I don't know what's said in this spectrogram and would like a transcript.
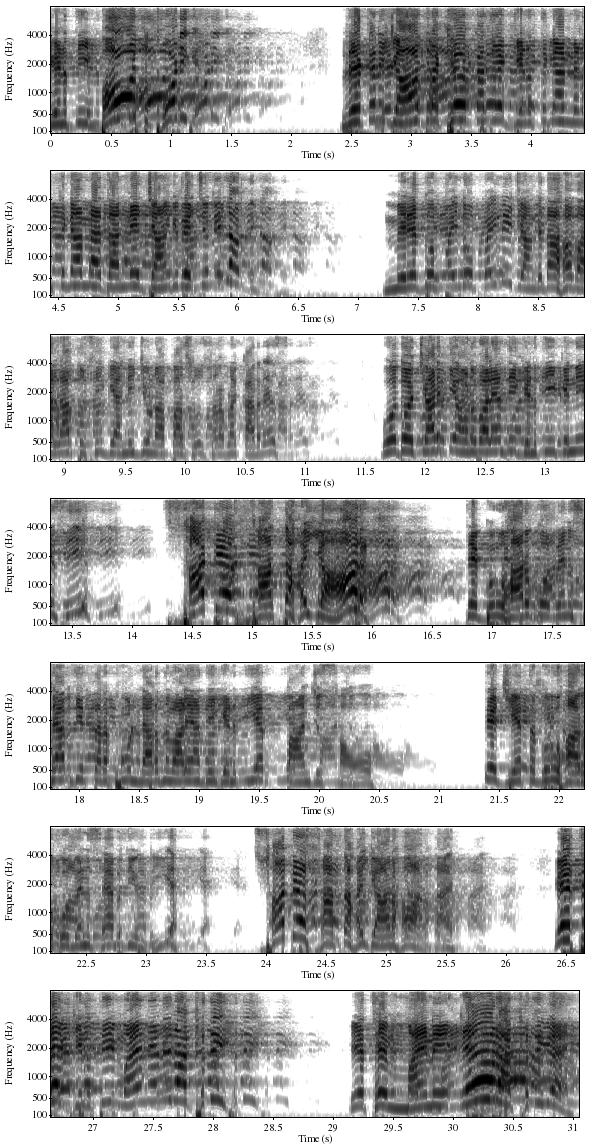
ਗਿਣਤੀ ਬਹੁਤ ਥੋੜੀ ਹੈ। ਲੇਕਿਨ ਯਾਦ ਰੱਖਿਓ, ਕਦੇ ਗਿਣਤੀਆਂ ਮਿਣਤੀਆਂ ਮੈਦਾਨੇ ਜੰਗ ਵਿੱਚ ਨਹੀਂ ਲੜਦੀਆਂ। ਮੇਰੇ ਤੋਂ ਪਹਿਲੋਂ ਪਹਿਲੀ ਜੰਗ ਦਾ ਹਵਾਲਾ ਤੁਸੀਂ ਗਿਆਨੀ ਜੁਨਾ ਪਾਸੋਂ ਸਰਵਣ ਕਰ ਰਹੇ ਸੀ। ਉਦੋਂ ਚੜ ਕੇ ਆਉਣ ਵਾਲਿਆਂ ਦੀ ਗਿਣਤੀ ਕਿੰਨੀ ਸੀ? 7500 ਤੇ ਗੁਰੂ ਹਰਗੋਬਿੰਦ ਸਾਹਿਬ ਦੀ ਤਰਫੋਂ ਲੜਨ ਵਾਲਿਆਂ ਦੀ ਗਿਣਤੀ ਹੈ 500 ਤੇ ਜਿੱਤ ਗੁਰੂ ਹਰਗੋਬਿੰਦ ਸਾਹਿਬ ਦੀ ਹੁੰਦੀ ਹੈ। 7500 ਹਾਰਦਾ ਹੈ। ਇੱਥੇ ਗਿਣਤੀ ਮਾਇਨੇ ਨਹੀਂ ਰੱਖਦੀ। ਇੱਥੇ ਮਾਇਨੇ ਇਹ ਰੱਖਦੀ ਹੈ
